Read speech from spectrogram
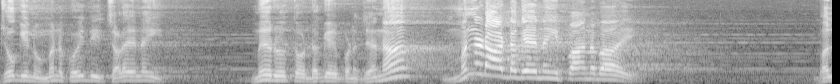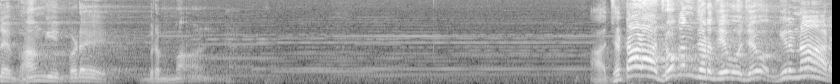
જોગીનું મન કોઈ દી ચળે નહીં મેરુ તો ડગે પણ જેના મનડા ડગે નહીં પાનભાઈ ભલે ભાંગી પડે બ્રહ્માંડ. આ જટાળા જોગંધર જેવો જેવો ગિરનાર.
